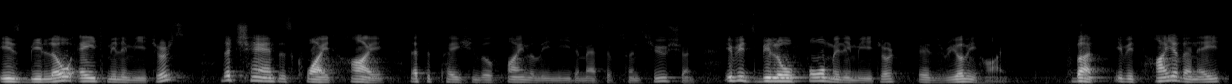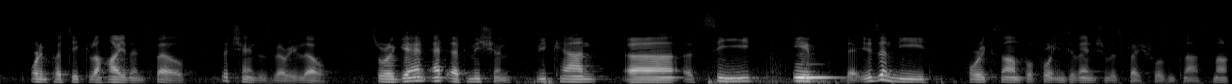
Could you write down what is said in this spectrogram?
is below 8 millimeters, the chance is quite high that the patient will finally need a massive transfusion. If it's below 4 millimeter, it's really high. But if it's higher than 8, or in particular higher than 12, the chance is very low. So again, at admission, we can uh, see if there is a need, for example, for intervention with fresh frozen plasma,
